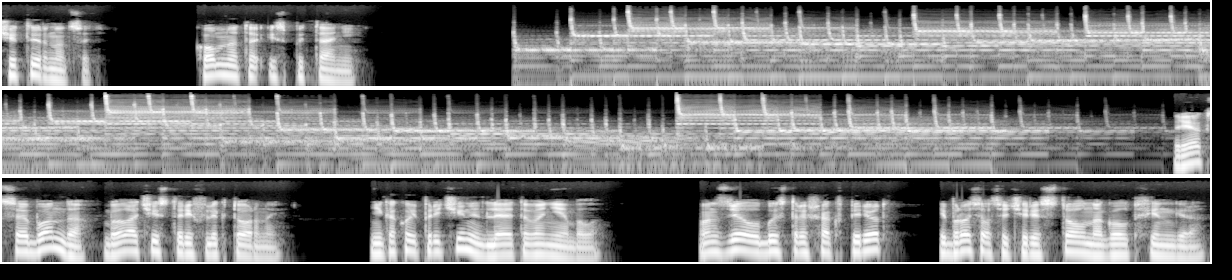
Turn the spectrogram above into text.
14. Комната испытаний. Реакция Бонда была чисто рефлекторной. Никакой причины для этого не было. Он сделал быстрый шаг вперед и бросился через стол на Голдфингера.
